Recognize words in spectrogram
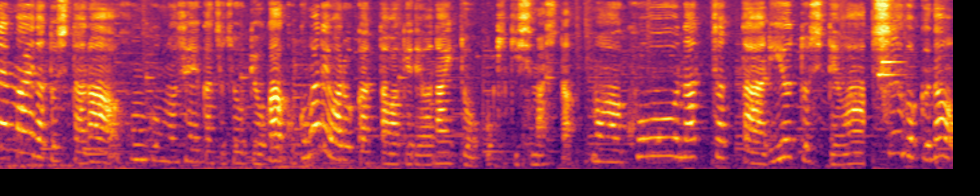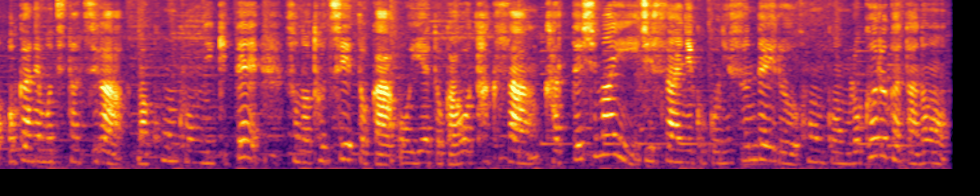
年前だとしたら香港の生活状況がここまで悪かったわけではないとお聞きしました。まあこうなっちゃった理由としては中国のお金持ちたちが、まあ、香港に来てその土地とかお家とかをたくさん買ってしまい実際にここに住んでいる香港ロカル方の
